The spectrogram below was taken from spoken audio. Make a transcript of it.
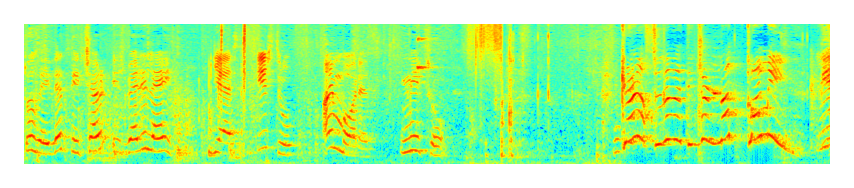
Today the teacher is very late. Yes, it's true. I'm bored. Me too. Girls, today the teacher not coming. Yay!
